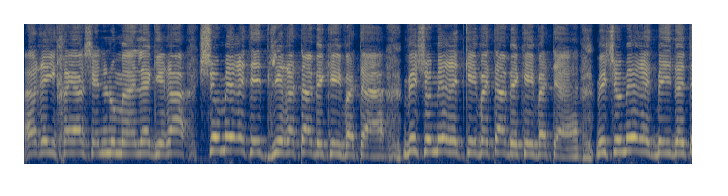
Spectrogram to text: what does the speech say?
הרי חיה שאיננו מעלה גרה שומרת את גרתה בקיבתה ושומרת קיבתה בקיבתה ושומרת בעדתה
